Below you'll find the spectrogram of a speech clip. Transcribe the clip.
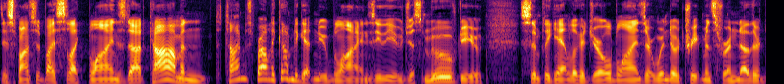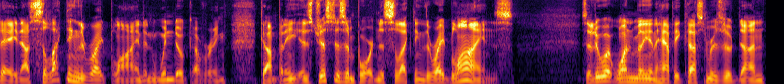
is sponsored by selectblinds.com and the time has probably come to get new blinds either you've just moved or you simply can't look at your old blinds or window treatments for another day now selecting the right blind and window covering company is just as important as selecting the right blinds so do what 1 million happy customers have done.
